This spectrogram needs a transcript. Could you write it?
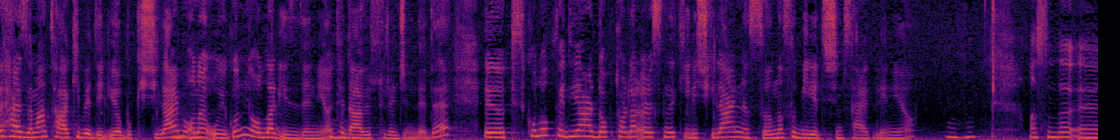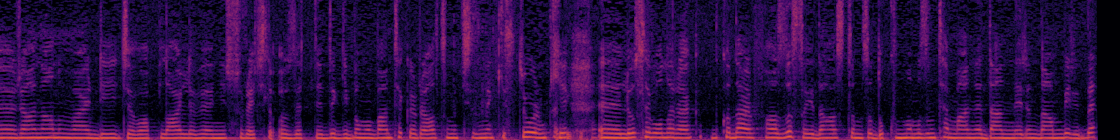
ve her zaman takip ediliyor bu kişiler ve ona uygun yollar izleniyor tedavi sürecinde de. E, psikolog ve diğer doktorlar arasındaki ilişkiler nasıl, nasıl bir iletişim sergileniyor? Hı hı. Aslında e, Rana Hanım verdiği cevaplarla ve hani süreçle özetlediği gibi ama ben tekrar altını çizmek istiyorum ki, ki e, LÖSEV olarak bu kadar fazla sayıda hastamıza dokunmamızın temel nedenlerinden biri de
